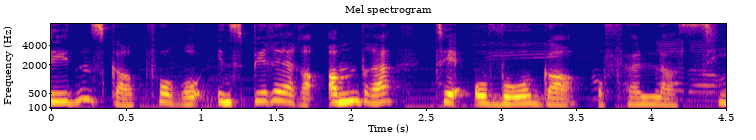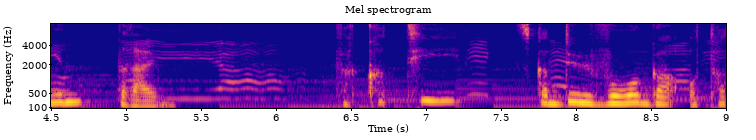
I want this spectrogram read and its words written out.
lidenskap for å inspirere andre til å våge å følge sin drøm. For når skal du våge å ta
